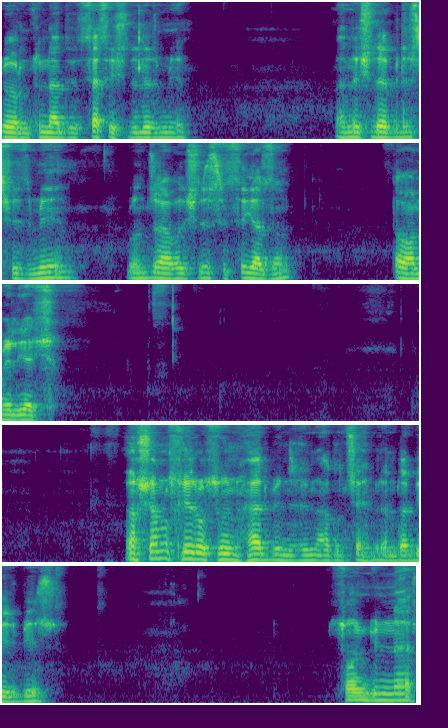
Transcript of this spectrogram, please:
Görüntü nedir? Ses eşidilir mi? Ben de eşidebilirsiniz mi? Bunun cevabı eşidirsinizse yazın. Devam edeyek. Akşamınız xeyir olsun. Hər birinizin adını çəkmirəm də bir-bir. Son günlər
